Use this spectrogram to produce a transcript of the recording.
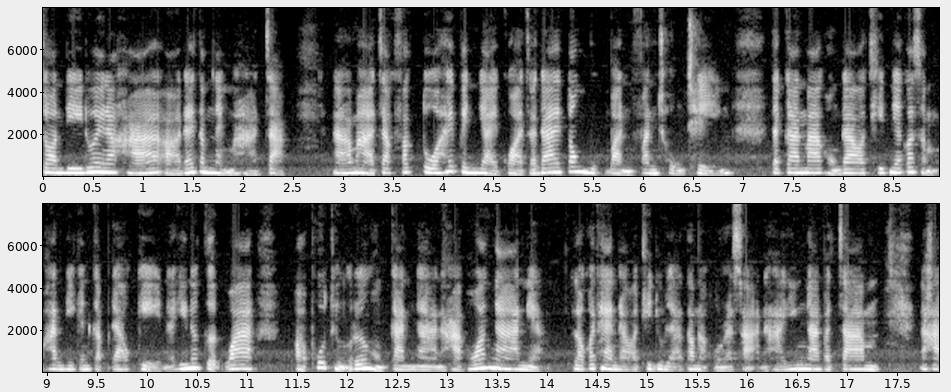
จรดีด้วยนะคะะได้ตำแหน่งมหาจักรนะมหาจักรฟักตัวให้เป็นใหญ่กว่าจะได้ต้องบุกบั่นฟันชงเฉง แต่การมาของดาวอาทิตย์เนี่ยก็สัมพันธ์ดีกันกับดาวเกตนะยิ่งถ้าเกิดว่าพูดถึงเรื่องของการงานนะคะ เพราะว่างานเนี่ยเราก็แทนดาวอาทิตย์อยู่แล้วตามหลักโหราศาสตร์นะคะ ยิ่งงานประจำนะคะ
